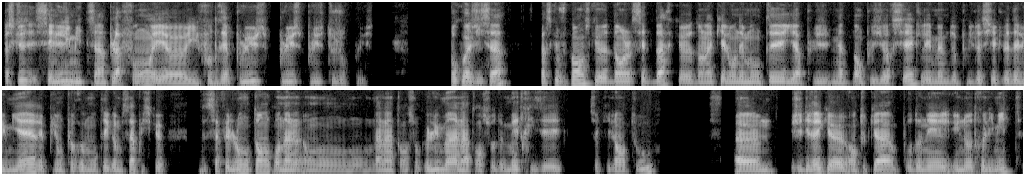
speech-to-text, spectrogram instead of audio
Parce que c'est une limite, c'est un plafond et euh, il faudrait plus, plus, plus, toujours plus. Pourquoi je dis ça? Parce que je pense que dans cette barque dans laquelle on est monté il y a maintenant plusieurs siècles, et même depuis le siècle des Lumières, et puis on peut remonter comme ça, puisque ça fait longtemps qu'on a, on, a l'intention, que l'humain a l'intention de maîtriser ce qui l'entoure. Euh, je dirais que, en tout cas, pour donner une autre limite,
